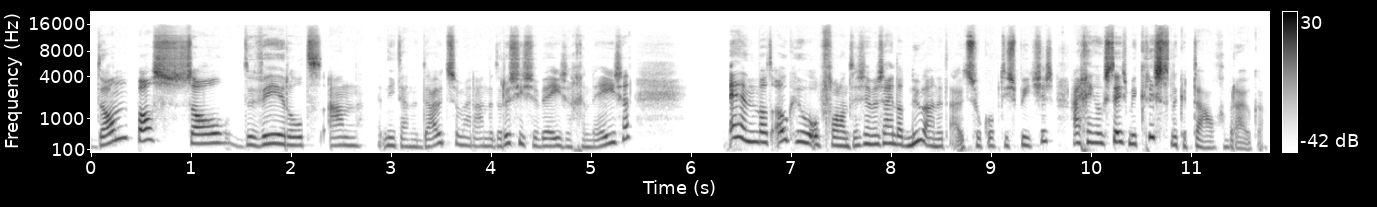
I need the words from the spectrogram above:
dan pas zal de wereld aan, niet aan het Duitse, maar aan het Russische wezen genezen. En wat ook heel opvallend is, en we zijn dat nu aan het uitzoeken op die speeches, hij ging ook steeds meer christelijke taal gebruiken.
